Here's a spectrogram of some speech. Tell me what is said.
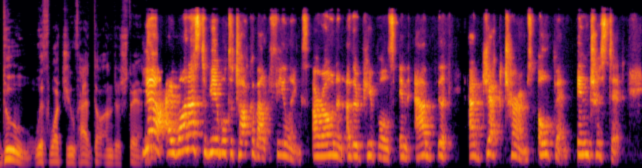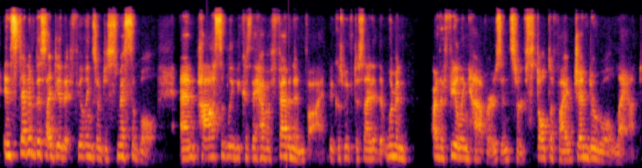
do with what you've had to understand? Yeah, I want us to be able to talk about feelings, our own and other people's, in ab- like abject terms, open, interested, instead of this idea that feelings are dismissible and possibly because they have a feminine vibe, because we've decided that women are the feeling havers in sort of stultified gender role land.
